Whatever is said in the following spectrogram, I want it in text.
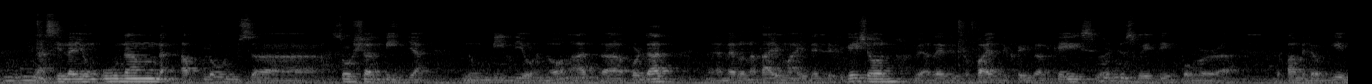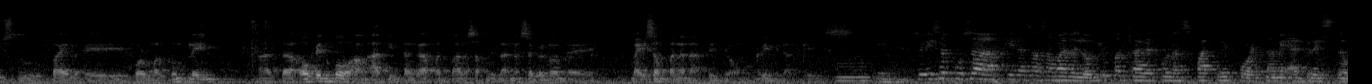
Mhm. na sila yung unang nag-upload sa social media nung video. No? At ah, for that, ah, meron na tayong mga identification. We are ready to file the criminal case. We are Mhm. just waiting for ah, the family of Gibbs to file a formal complaint. At ah, open po ang ating tanggapan para sa kanila na sa ganun ay maisampa na natin yung criminal case. Okay. So isa po sa kinasasama na loob, yung pagkalat po ng spot report na may address daw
